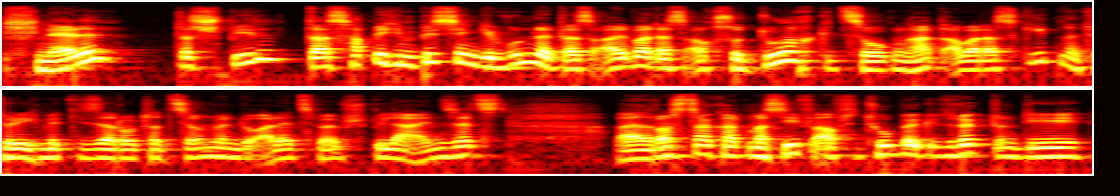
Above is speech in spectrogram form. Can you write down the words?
schnell, das Spiel. Das hat mich ein bisschen gewundert, dass Alba das auch so durchgezogen hat, aber das geht natürlich mit dieser Rotation, wenn du alle zwölf Spieler einsetzt, weil Rostock hat massiv auf die Tube gedrückt und die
